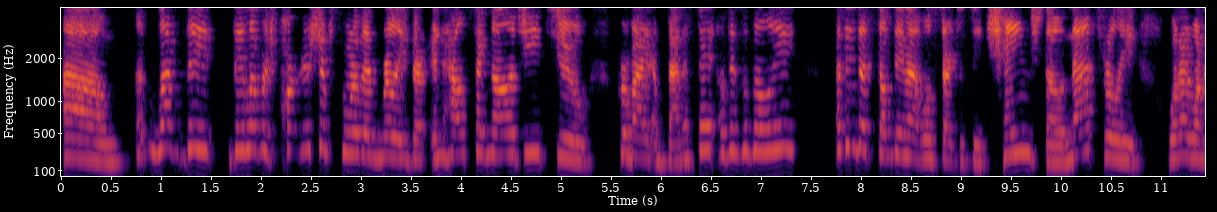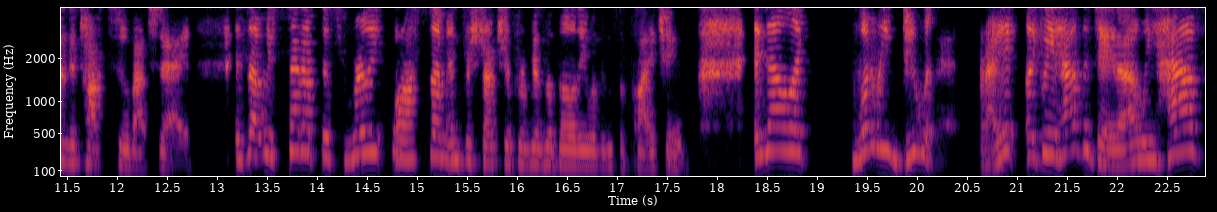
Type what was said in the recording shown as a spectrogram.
um, they they leverage partnerships more than really their in-house technology to provide a benefit of visibility. I think that's something that we'll start to see change though, and that's really what I wanted to talk to you about today. Is that we set up this really awesome infrastructure for visibility within supply chains, and now like, what do we do with it? right? Like we have the data, we have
